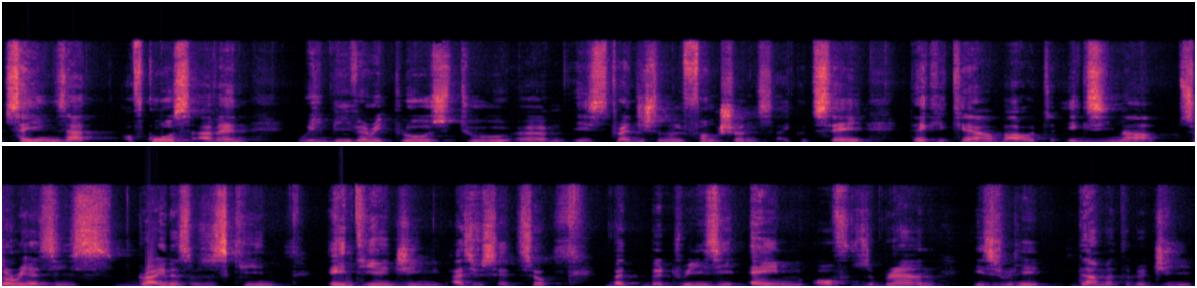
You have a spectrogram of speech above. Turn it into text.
saying that, of course, Avène will be very close to um, its traditional functions, I could say, taking care about eczema, psoriasis, dryness of the skin, anti-aging, as you said. So, but, but really the aim of the brand is really dermatology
